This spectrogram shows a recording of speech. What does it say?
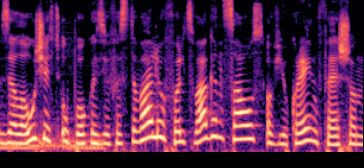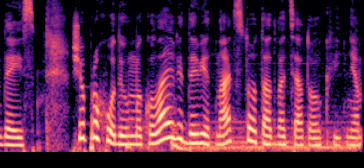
взяла участь у показі фестивалю Volkswagen South of Ukraine Fashion Days, що проходив у Миколаєві 19 та 20 квітня.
